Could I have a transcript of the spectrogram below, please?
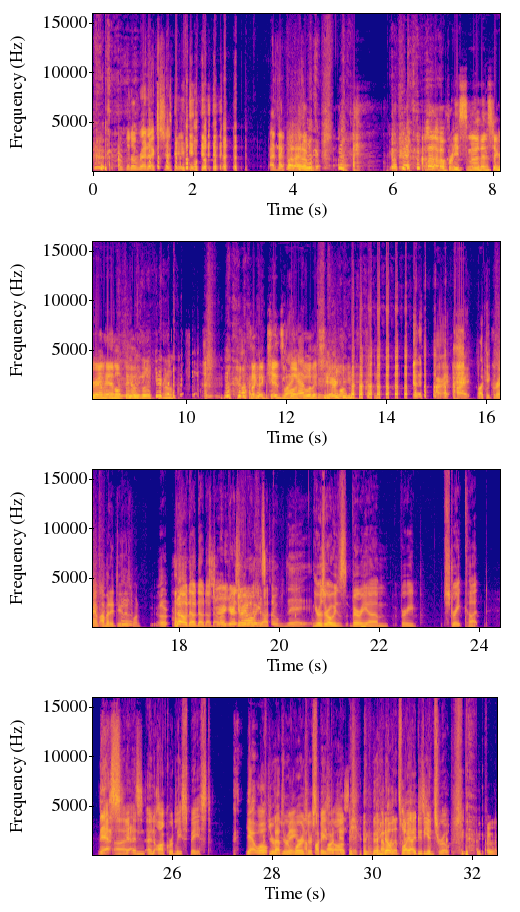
The little red XJ. I I think thought I had a. I thought I have a pretty smooth Instagram handle too, but you know, it's like the kids' Do I book with a to Cherokee. All right, all right. Fuck it, Graham. I'm gonna do this one. Or- no, no, no, no, no. sure, yours Give are always shot. so big. Yours are always very, um, very straight cut Yes, uh, yes. and and awkwardly spaced. Yeah, well, With your that's your me. words I'm are spaced off. autistic. I know that's why I do the intro. I'm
